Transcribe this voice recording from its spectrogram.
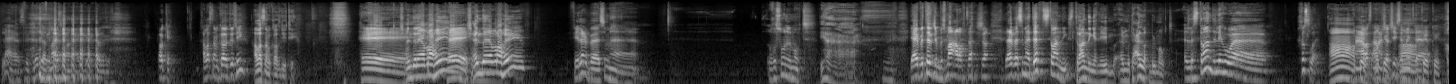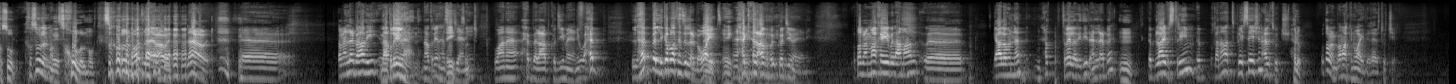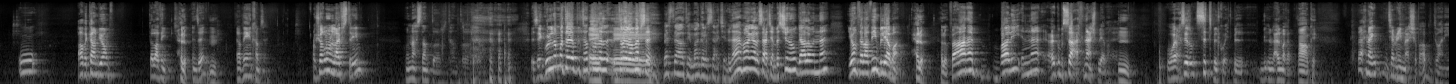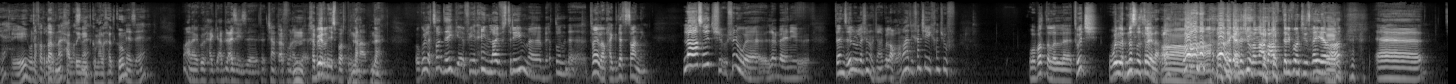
لا Blizzard ما يسمعون حق Call of okay خلصنا من Call of Duty؟ خلصنا من كول اوف ديوتي إيش عندنا يا إبراهيم؟ إيش عندنا يا إبراهيم؟ في لعبة اسمها غصون الموت. يا. يعني بترجم بس ما عرفت. لعبة اسمها Death Stranding stranding يعني المتعلق بالموت. ال strand اللي هو خصلة. آه okay عرفت، أنا okay. عشان شي آه، سميتها- okay okay. خصول. خصول الموت. صخول الموت. صخول الموت؟ لا يا معود لا يا معود آه، طبعا اللعبة هذه ناطرينها إحنا. ناطرينها إي، صدق يعني. صدق. وأنا أحب ألعاب كوجيما يعني وأحب الهبة اللي قبل لا تنزل اللعبة وايد. إي، إي. يعني حق ألعاب كوجيما يعني. وطبعا ما خيب الأمال آه، قالوا إنه نحط trailer جديد عن اللعبة ب live stream بقناة PlayStation على Twitch حلو. وطبعا بأماكن وايدة غير Twitch يعني. وهذا كان بيوم 30 حلو. إنزين؟ مم. 30 5 وشغلون live stream والناس تنطر تنطر زين قول لنا متى بتحطون إيه، ال trailer إيه. نفسه؟ بس 30 ما قالوا الساعة كم. لا ما قالوا الساعة كم بس شنو؟ قالوا إنه يوم 30 باليابان. حلو حلو. فأنا ببالي إنه عقب الساعة 12 باليابان. امم وراح يصير 6 بالكويت بال... بال... على المغرب. آه okay. فإحنا مجتمعين مع الشباب بالديوانيه إيه تفطرنا، وناطرين حاطين. إيدكم على خدكم. إيه زين. وأنا أقول حق عبد العزيز آه، كان تعرفون مم. خبير ال esport بالقناة. نعم نعم. وأقول له تصدق في الحين live stream آه، بيحطون آه، trailer حق Death Stranding لا صدق شنو آه، اللعبه يعني تنزل ولا شنو؟ كان أقول لا والله ما أدري خلينا نشيك خلينا نشوف وبطل ال Twitch ولا بنص ال trailer آه. إحنا قاعد نشوفه مع بعض التليفون شي صغير إيه. آه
